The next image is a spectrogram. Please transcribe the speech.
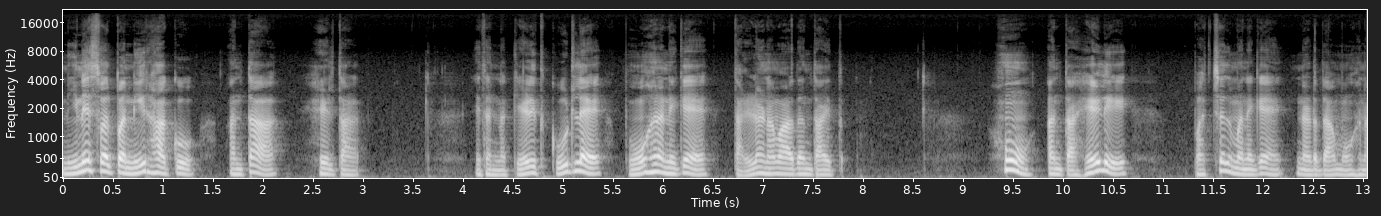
ನೀನೇ ಸ್ವಲ್ಪ ನೀರು ಹಾಕು ಅಂತ ಹೇಳ್ತಾಳೆ. ಇದನ್ನು ಕೇಳಿದ ಕೂಡಲೇ ಮೋಹನನಿಗೆ ತಳ್ಳಣವಾದಂತಾಯಿತು ಹ್ಞೂ ಅಂತ ಹೇಳಿ ಬಚ್ಚಲ್ ಮನೆಗೆ ನಡೆದ ಮೋಹನ.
